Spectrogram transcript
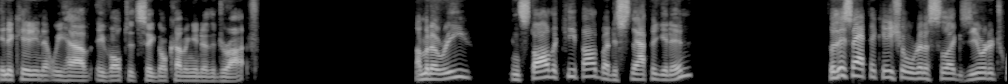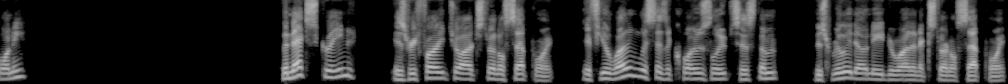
indicating that we have a voltage signal coming into the drive. I'm going to reinstall the keypad by just snapping it in. For this application, we're going to select 0 to 20. The next screen is referring to our external set point. If you're running this as a closed loop system, there's really no need to run an external set point.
